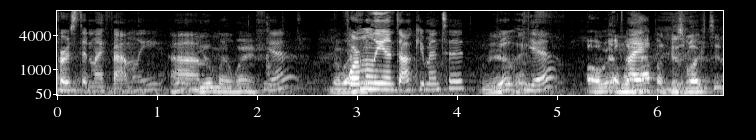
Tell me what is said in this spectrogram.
First in my family. Um, you and my wife. yeah, My wife formerly undocumented. Really? Yeah, Oh, and what I- happened? His wife too.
